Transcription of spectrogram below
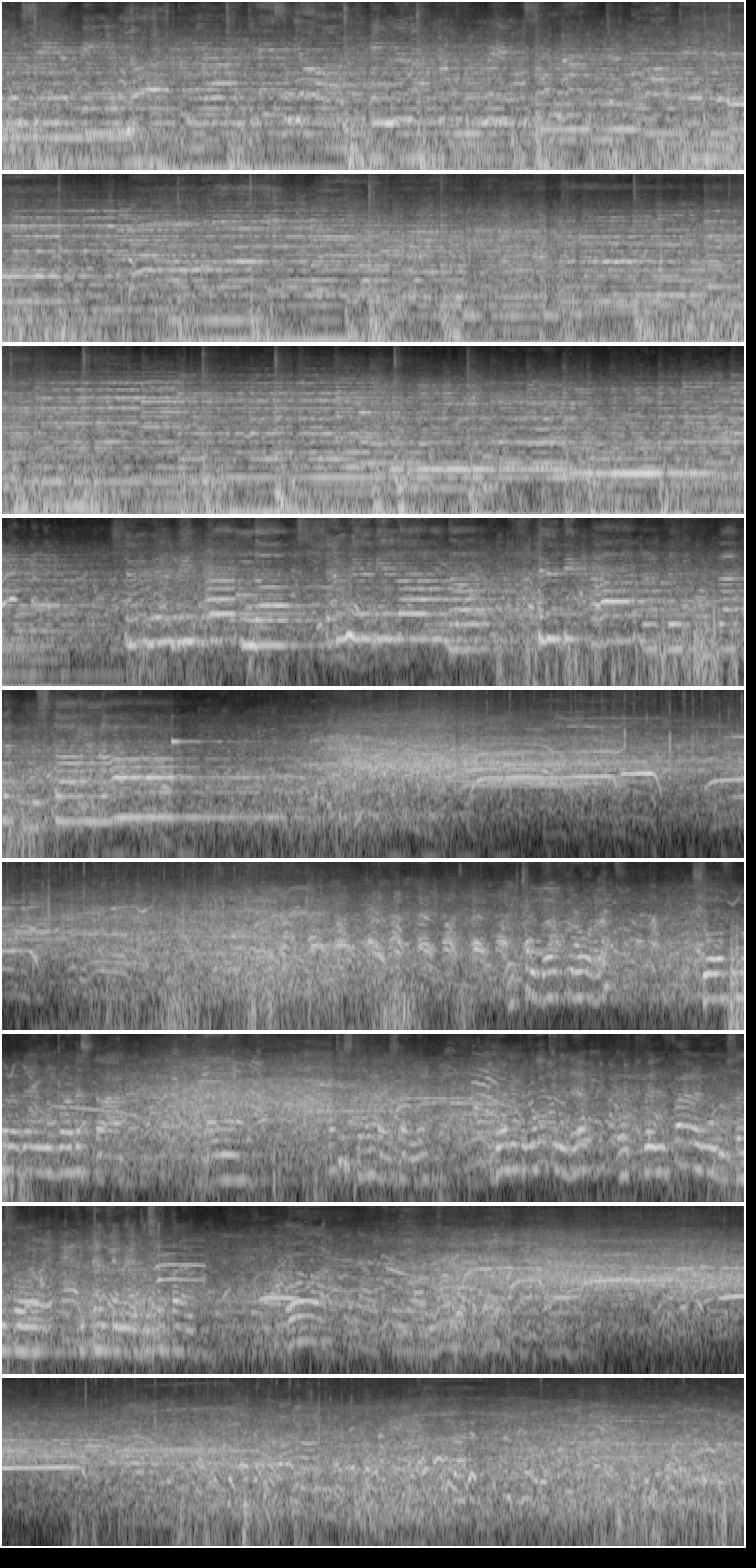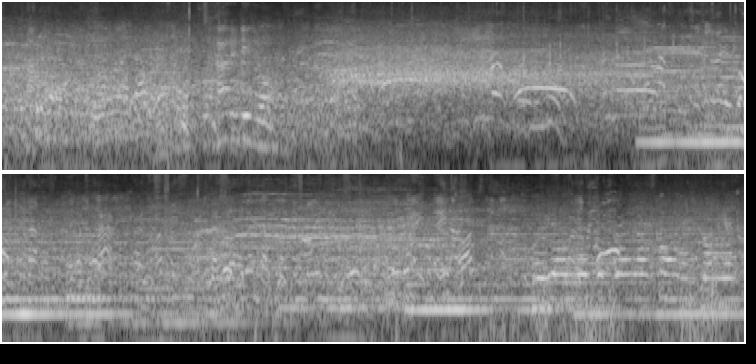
see you again. Känn vi andas, känn hur vi landar Hur det är när vi får världen att stanna oktober förra året så förlorade vi en av våra bästa artister här i Sverige. Vi har gjort en låt innan det och för ungefär en månad sedan så fick vi äntligen möjlighet att släppa den. här är din låt.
